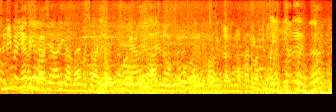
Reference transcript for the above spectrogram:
ਸੰਦੀਪ ਭਾਜੀ। ਮੈਂ ਵਿਸ਼ਵਾਸ ਨਾਲ ਹੀ ਆਉਂਦਾ ਵਿਸ਼ਵਾਸ ਨਾਲ ਹੀ ਹਾਂ। ਵਿਸ਼ਵਾਸ ਲੋਕ ਪ੍ਰਗਟ ਕਰਦੇ ਨੇ ਧੰਨਵਾਦ।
